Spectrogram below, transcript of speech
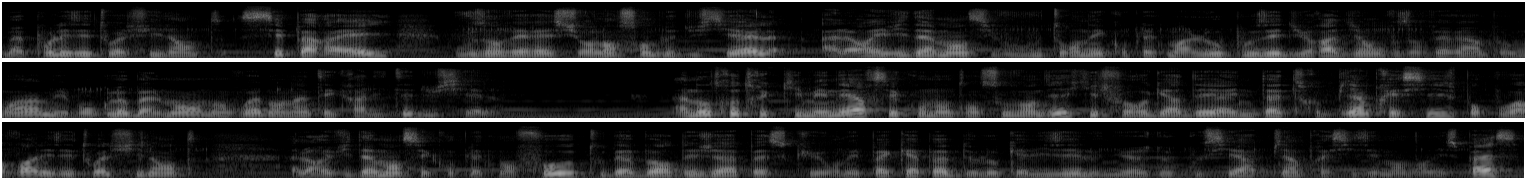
Bah pour les étoiles filantes, c'est pareil, vous en verrez sur l'ensemble du ciel. Alors évidemment, si vous vous tournez complètement à l'opposé du radian, vous en verrez un peu moins, mais bon, globalement, on en voit dans l'intégralité du ciel. Un autre truc qui m'énerve, c'est qu'on entend souvent dire qu'il faut regarder à une date bien précise pour pouvoir voir les étoiles filantes. Alors évidemment c'est complètement faux, tout d'abord déjà parce qu'on n'est pas capable de localiser le nuage de poussière bien précisément dans l'espace,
